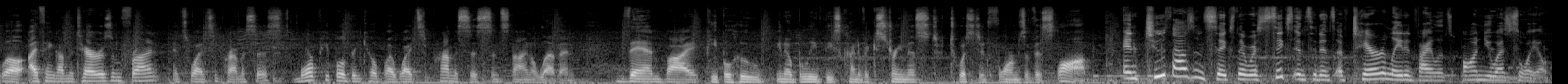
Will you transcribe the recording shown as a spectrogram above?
Well, I think on the terrorism front, it's white supremacists. More people have been killed by white supremacists since 9 11 than by people who, you know, believe these kind of extremist, twisted forms of Islam. In 2006, there were six incidents of terror-related violence on U.S. soil.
